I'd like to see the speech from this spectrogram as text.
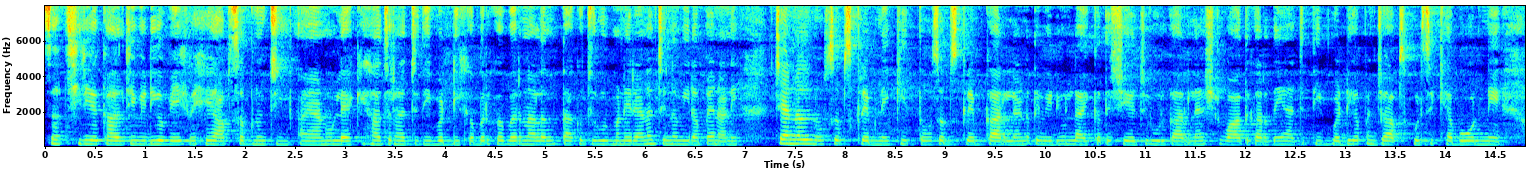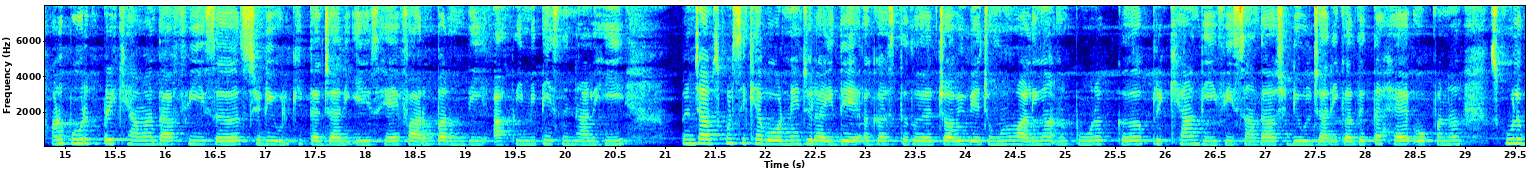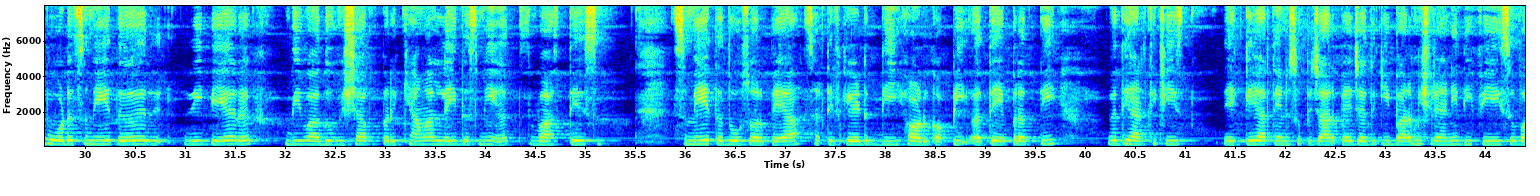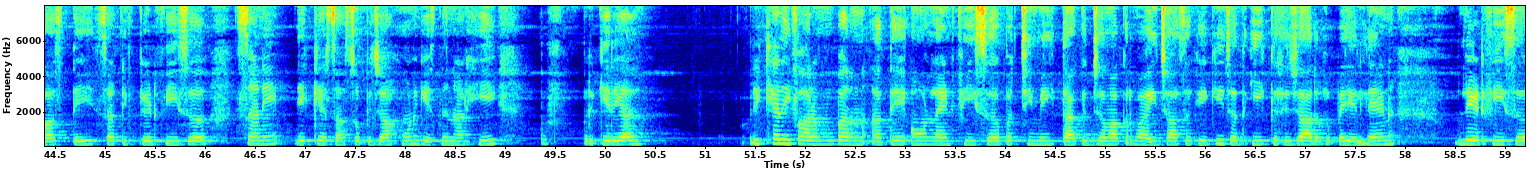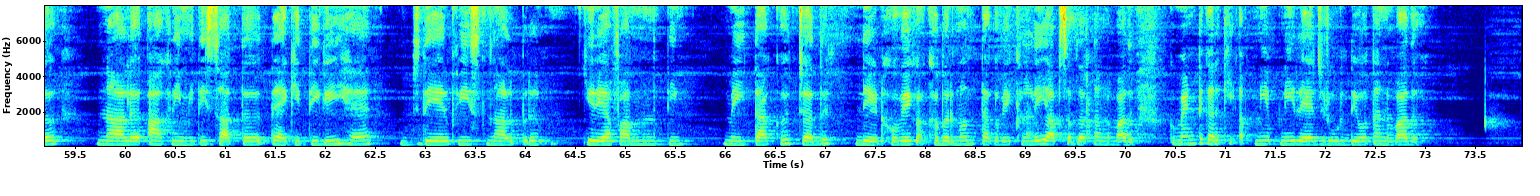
ਸਤਿ ਸ਼੍ਰੀ ਅਕਾਲ ਜੀ, ਵੀਡੀਓ ਵੇਖ ਰਹੇ ਆਪ ਸਭ ਨੂੰ ਜੀ ਆਇਆਂ ਨੂੰ ਲੈ ਕੇ ਹਾਜ਼ਰ ਅੱਜ ਦੀ ਵੱਡੀ ਖਬਰ। ਖਬਰ ਨਾਲ ਅੰਤ ਤੱਕ ਜਰੂਰ ਬਣੇ ਰਹਿਣਾ ਜਿਨ੍ਹਾਂ ਵੀਰਾਂ ਭੈਣਾਂ ਨੇ ਚੈਨਲ ਨੂੰ ਸਬਸਕ੍ਰਾਈਬ ਨਹੀਂ ਕੀਤਾ, ਉਹ ਸਬਸਕ੍ਰਾਈਬ ਕਰ ਲੈਣ ਤੇ ਵੀਡੀਓ ਨੂੰ ਲਾਈਕ ਅਤੇ ਸ਼ੇਅਰ ਜਰੂਰ ਕਰ ਲੈਣ। ਸ਼ੁਰੂਆਤ ਕਰਦੇ ਹਾਂ ਅੱਜ ਦੀ ਵੱਡੀ ਪੰਜਾਬ ਸਕੂਲ ਸਿੱਖਿਆ ਬੋਰਡ ਨੇ ਅਨੁਪੂਰਕ ਪ੍ਰੀਖਿਆਵਾਂ ਦਾ ਫੀਸ ਸ਼ਡਿਊਲ ਕੀਤਾ ਜਾਰੀ। ਇਸ ਹੈ ਫਾਰਮ ਭਰਨ ਦੀ ਆਖਰੀ ਮਿਤੀ, ਇਸ ਦੇ ਨਾਲ ਹੀ ਪੰਜਾਬ ਸਕੂਲ ਸਿੱਖਿਆ ਬੋਰਡ ਨੇ ਜੁਲਾਈ ਦੇ ਅਗਸਤ 2024 ਵਿੱਚ ਹੋਣ ਵਾਲੀਆਂ ਅਨੁਪੂਰਕ ਪ੍ਰੀਖਿਆ ਦੀ ਫੀਸਾਂ ਦਾ ਸ਼ਡਿਊਲ ਜਾਰੀ ਕਰ ਦਿੱਤਾ ਹੈ। ਓਪਨ ਸਕੂਲ ਬੋਰਡ ਸਮੇਤ ਰਿਪੇਅਰ ਦੀ ਵਾਧੂ ਵਿਸ਼ਾ ਪ੍ਰੀਖਿਆਵਾਂ ਲਈ ਦਸਵੀਂ ਵਾਸਤੇ ਸ- ਸਮੇਤ 200 ਰੁਪਇਆ ਸਰਟੀਫਿਕੇਟ ਦੀ ਹਾਰਡ ਕਾਪੀ ਅਤੇ ਪ੍ਰਤੀ ਵਿਦਿਆਰਥੀ ਫੀਸ 1350 ਰੁਪਏ, ਜਦਕਿ 12ਵੀਂ ਸ਼੍ਰੇਣੀ ਦੀ ਫੀਸ ਵਾਸਤੇ ਸਰਟੀਫਿਕੇਟ ਫੀਸ ਸਣੇ 1750 ਹੋਣਗੇ। ਇਸ ਦੇ ਨਾਲ ਹੀ ਪ੍ਰਕਿਰਿਆ ਪ੍ਰੀਖਿਆ ਦੀ ਫਾਰਮ ਭਰਨ ਅਤੇ ਆਨਲਾਈਨ ਫੀਸ 25 ਮਈ ਤੱਕ ਜਮ੍ਹਾਂ ਕਰਵਾਈ ਜਾ ਸਕੇਗੀ, ਜਦਕਿ 1000 ਰੁਪਏ ਲੈਣ ਲੇਟ ਫੀਸ ਨਾਲ ਆਖਰੀ ਮਿਤੀ 7 ਤੈਅ ਕੀਤੀ ਗਈ ਹੈ। ਦੇਰ ਫੀਸ ਨਾਲ ਪ੍ਰਕਿਰਿਆ ਫਾਰਮ 29 ਮਈ ਤੱਕ ਜਦ ਲੇਟ ਹੋਵੇਗਾ। ਖਬਰ ਨੂੰ ਅੰਤ ਤੱਕ ਵੇਖਣ ਲਈ ਆਪ ਸਭ ਦਾ ਧੰਨਵਾਦ। ਕਮੈਂਟ ਕਰਕੇ ਆਪਣੀ ਆਪਣੀ ਰਾਏ ਜ਼ਰੂਰ ਦਿਓ। ਧੰਨਵਾਦ।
